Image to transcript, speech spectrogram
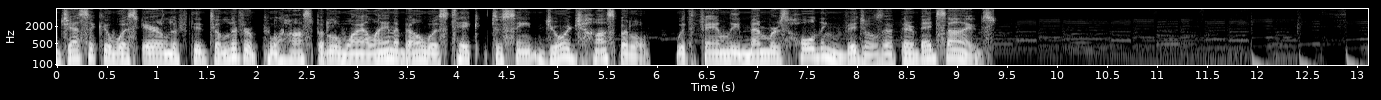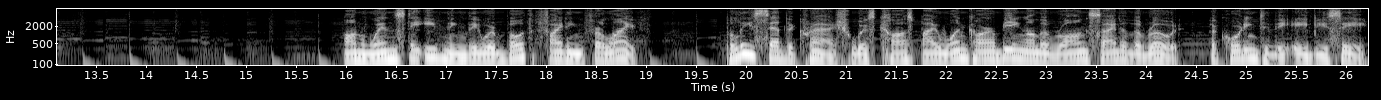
Jessica was airlifted to Liverpool Hospital while Annabelle was taken to St George Hospital, with family members holding vigils at their bedsides. On Wednesday evening they were both fighting for life. Police said the crash was caused by one car being on the wrong side of the road, according to the ABC.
